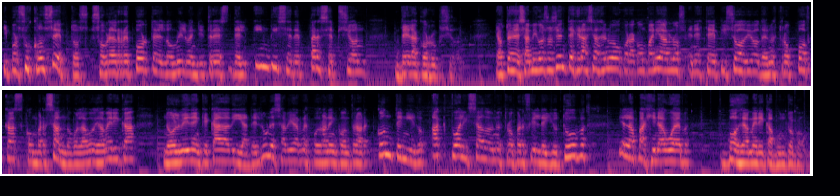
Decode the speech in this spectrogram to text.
y por sus conceptos sobre el reporte del 2023 del Índice de Percepción de la Corrupción. Y a ustedes, amigos oyentes, gracias de nuevo por acompañarnos en este episodio de nuestro podcast Conversando con la Voz de América. No olviden que cada día, de lunes a viernes, podrán encontrar contenido actualizado en nuestro perfil de YouTube y en la página web vozdeamerica.com.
